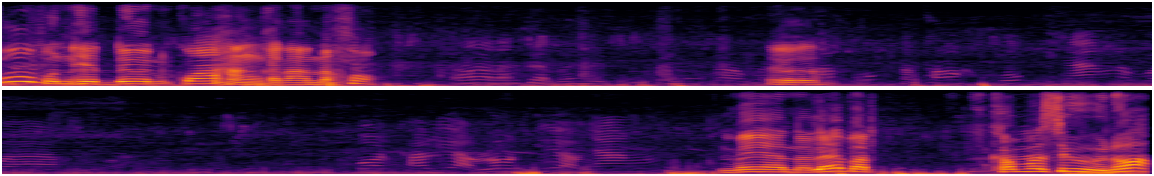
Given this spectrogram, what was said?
ปู้บนเห็ดเดินกว้างขนาดเนาะเออ แม่นนั่นแหละบัดคำมาซื้อเนาะ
